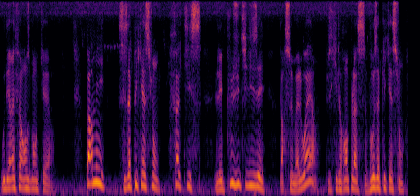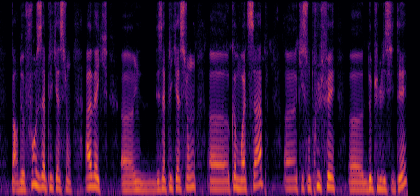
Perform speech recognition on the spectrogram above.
ou des références bancaires. Parmi ces applications factices les plus utilisées par ce malware, puisqu'il remplace vos applications par de fausses applications avec euh, des applications euh, comme WhatsApp euh, qui sont truffées de publicité.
